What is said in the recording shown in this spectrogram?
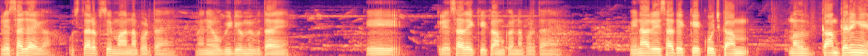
रेसा जाएगा, उस तरफ़ से मारना पड़ता है। मैंने वो वीडियो में बताया कि रेसा देख के काम करना पड़ता है। बिना रेसा देख के कुछ काम मतलब काम करेंगे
